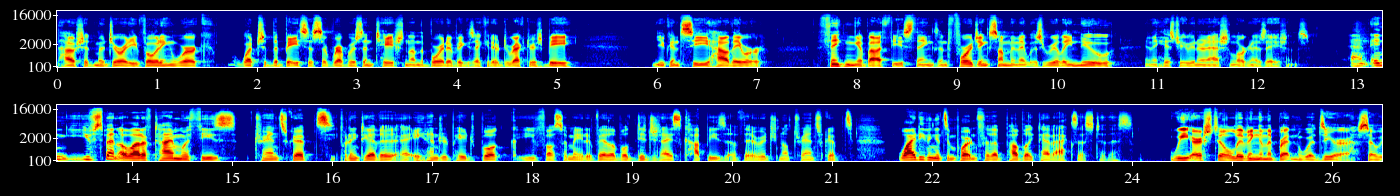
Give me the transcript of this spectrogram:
How should majority voting work? What should the basis of representation on the board of executive directors be? You can see how they were thinking about these things and forging something that was really new in the history of international organizations. And, and you've spent a lot of time with these transcripts, putting together an 800 page book. You've also made available digitized copies of the original transcripts. Why do you think it's important for the public to have access to this? we are still living in the Bretton Woods era. So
